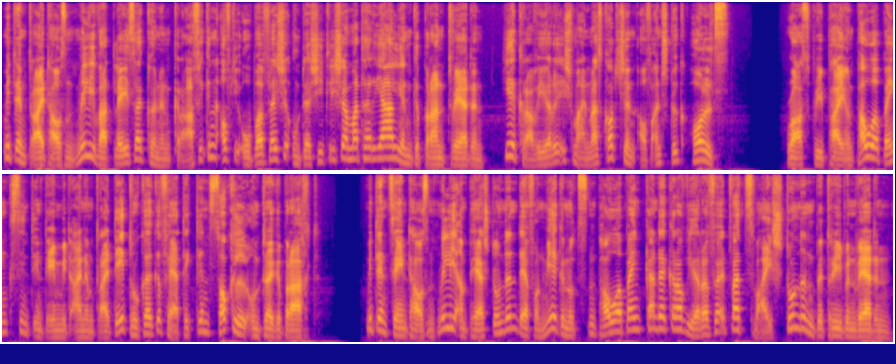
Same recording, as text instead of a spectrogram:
Mit dem 3000mW Laser können Grafiken auf die Oberfläche unterschiedlicher Materialien gebrannt werden, hier graviere ich mein Maskottchen auf ein Stück Holz. Raspberry Pi und Powerbank sind in dem mit einem 3D-Drucker gefertigten Sockel untergebracht. Mit den 10.000 mAh der von mir genutzten Powerbank kann der Gravierer für etwa 2 Stunden betrieben werden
